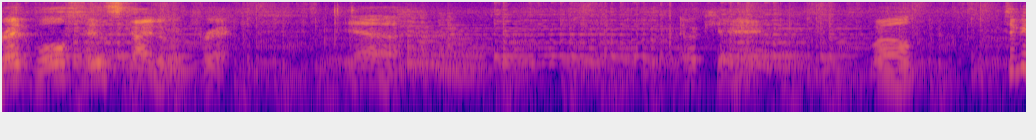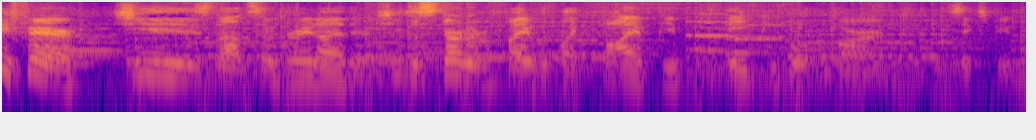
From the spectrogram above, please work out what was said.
Red Wolf is kind of a prick. Yeah. Okay. Well, to be fair, she's not so great either. She just started a fight with like five people, eight people at the bar. Six people?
